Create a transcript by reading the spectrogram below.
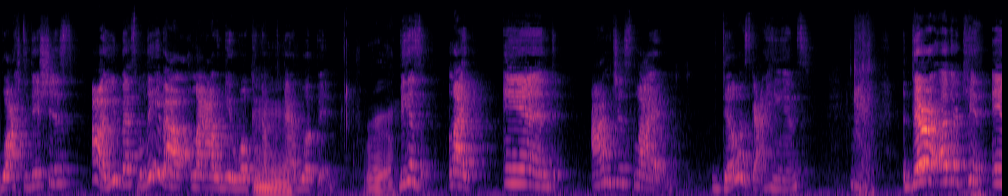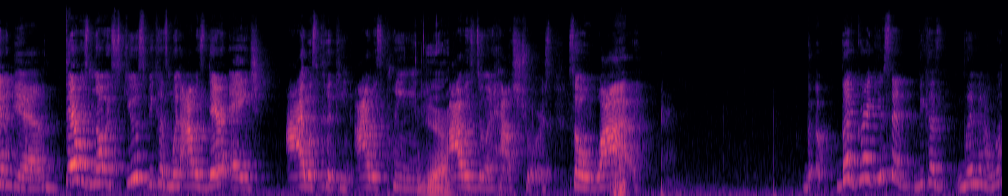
wash the dishes. Oh, you best believe I like I would get woken up with mm. that whooping. For real. Because like and I'm just like Dilla's got hands. There are other kids and Yeah. there was no excuse because when I was their age, I was cooking, I was cleaning, Yeah. I was doing house chores. So why? Mm-hmm. G- But Greg, you said because women are what?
